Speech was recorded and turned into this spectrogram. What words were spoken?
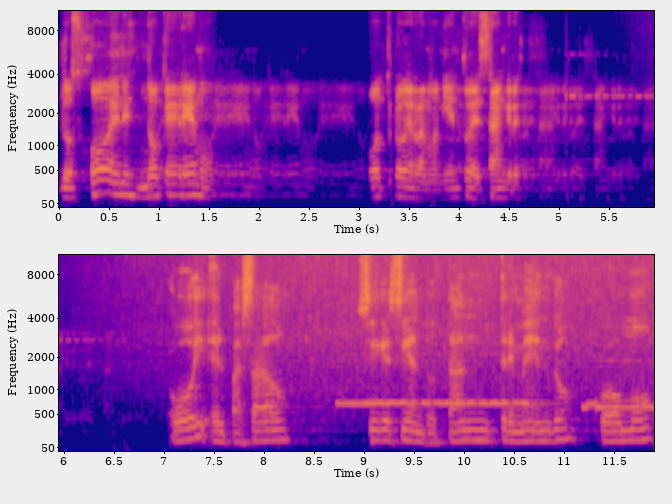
Los jóvenes no queremos otro derramamiento de sangre. Hoy el pasado sigue siendo tan tremendo como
